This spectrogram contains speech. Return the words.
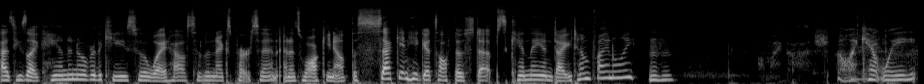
as he's like handing over the keys to the White House to the next person and is walking out, the second he gets off those steps, can they indict him finally? Mm-hmm. Oh. Oh, I can't wait.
